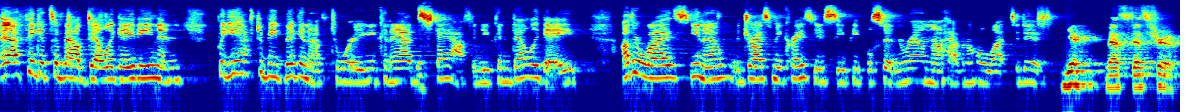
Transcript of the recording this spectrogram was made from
I think it's about delegating and but you have to be big enough to where you can add staff and you can delegate. Otherwise, you know, it drives me crazy to see people sitting around not having a whole lot to do. Yeah, that's that's true.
